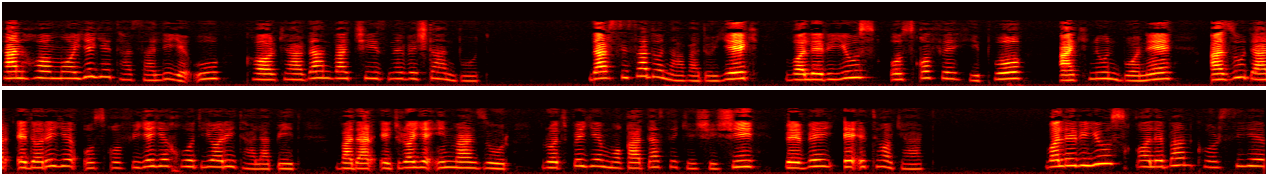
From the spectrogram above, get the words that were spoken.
تنها مایه تسلی او کار کردن و چیز نوشتن بود. در 391 والریوس اسقف هیپو اکنون بونه از او در اداره اسقفیه خود یاری طلبید و در اجرای این منظور رتبه مقدس کشیشی به وی اعطا کرد. والریوس غالبا کرسی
